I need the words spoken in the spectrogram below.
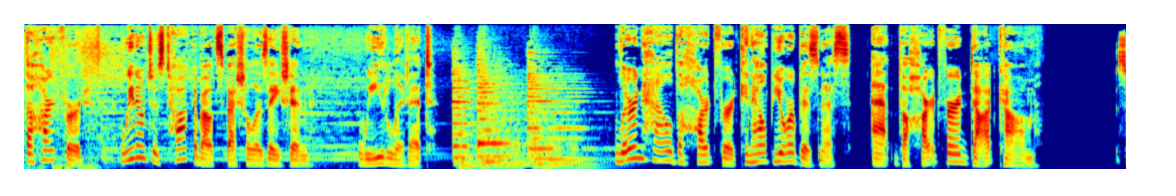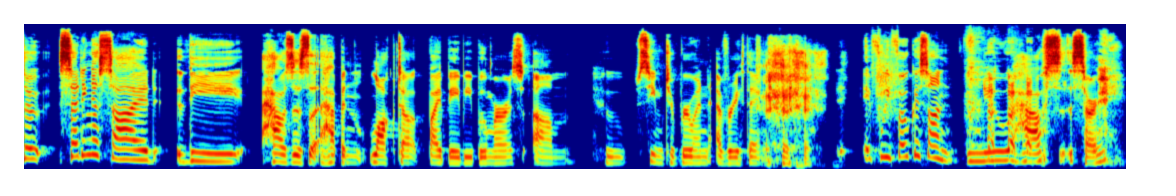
The Hartford, we don't just talk about specialization, we live it. Learn how The Hartford can help your business at thehartford.com. So, setting aside the houses that have been locked up by baby boomers um, who seem to ruin everything, if we focus on new house, sorry,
